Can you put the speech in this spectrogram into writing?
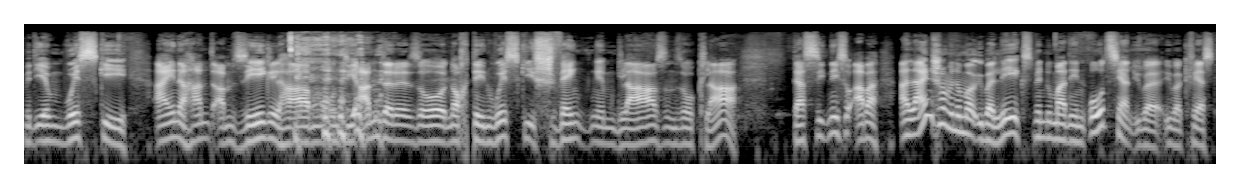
mit ihrem Whisky eine Hand am Segel haben und die andere so noch den Whisky schwenken im Glas und so, klar. Das sieht nicht so, aber allein schon, wenn du mal überlegst, wenn du mal den Ozean über, überquerst,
